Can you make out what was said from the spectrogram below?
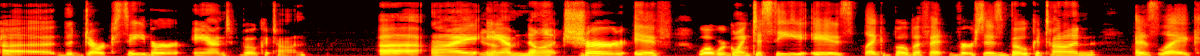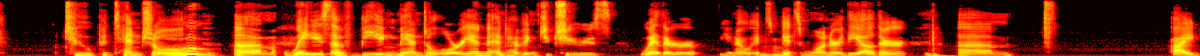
uh the dark saber and bo-katan uh, I Yeah. am not sure if what we're going to see is like Boba Fett versus Bo Katan as like two potential Ooh. um ways of being Mandalorian and having to choose whether, you know, it's Mhm. it's one or the other. Um I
